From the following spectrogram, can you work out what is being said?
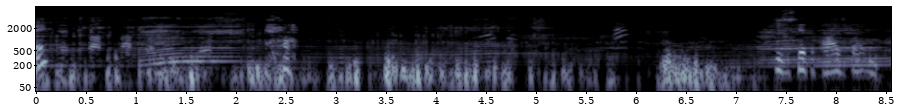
me? You just hit the pause button.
